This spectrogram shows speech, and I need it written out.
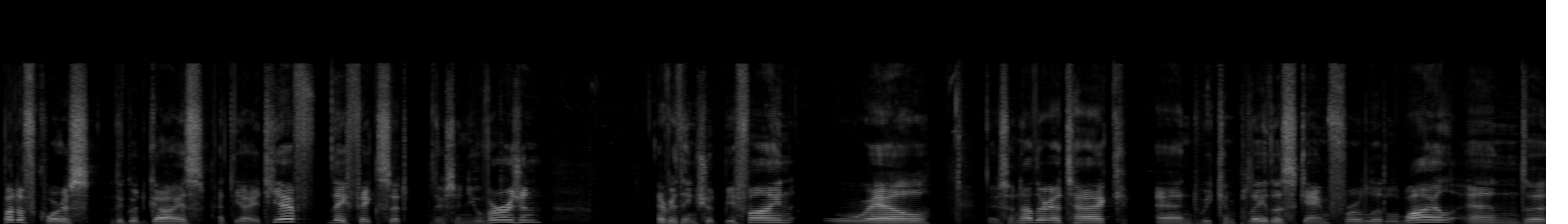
But of course, the good guys at the IETF, they fix it. There's a new version. Everything should be fine. Well, there's another attack and we can play this game for a little while and uh,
